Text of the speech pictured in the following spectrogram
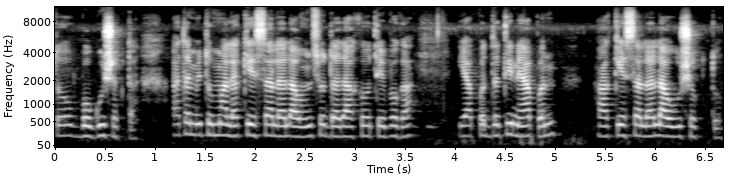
तो बघू शकता. आता मी तुम्हाला केसाला लावूनसुद्धा दाखवते बघा. या पद्धतीने आपण हा केसाला लावू शकतो.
